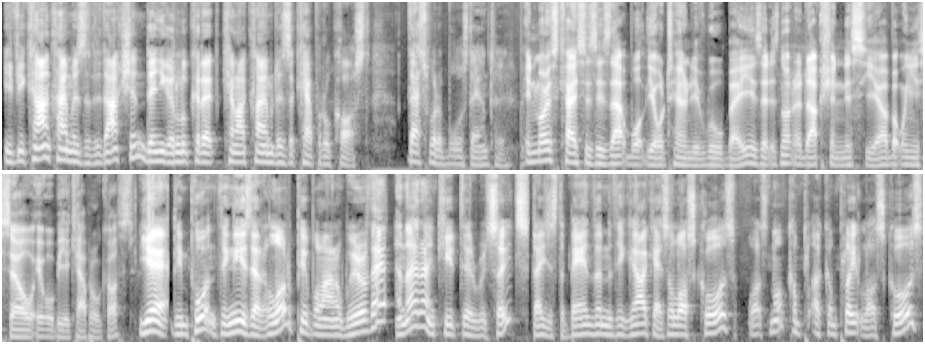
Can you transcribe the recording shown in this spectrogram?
if you can't claim it as a deduction, then you got to look at it. Can I claim it as a capital cost? That's what it boils down to. In most cases, is that what the alternative will be? Is that it's not an deduction this year, but when you sell, it will be a capital cost? Yeah, the important thing is that a lot of people aren't aware of that and they don't keep their receipts. They just abandon them and think, okay, it's a lost cause. Well, it's not com- a complete lost cause.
